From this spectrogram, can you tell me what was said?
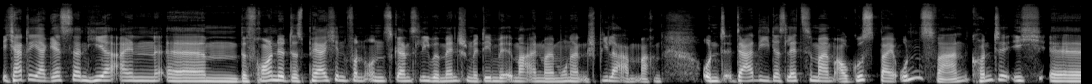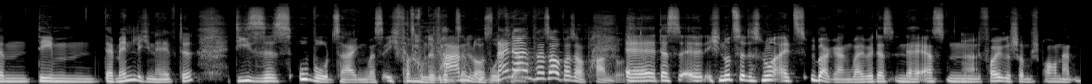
ich hatte ja gestern hier ein ähm, befreundetes Pärchen von uns, ganz liebe Menschen, mit denen wir immer einmal im Monat einen Spieleabend machen. Und da die das letzte Mal im August bei uns waren, konnte ich ähm, dem der männlichen Hälfte dieses U-Boot zeigen, was ich von Panlos. Nein, nein, pass auf, pass auf. Panlos, Äh, das, äh, ich nutze das nur als Übergang, weil wir das in der ersten Ja. Folge schon besprochen hatten.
